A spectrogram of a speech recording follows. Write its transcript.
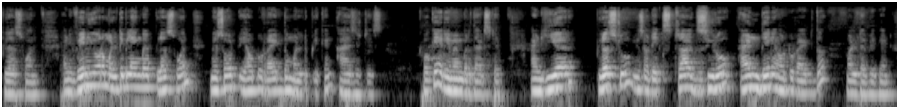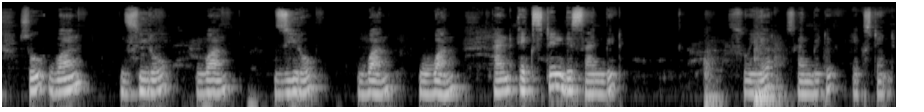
plus 1 and when you are multiplying by plus 1 means what? You have to write the multiplicand as it is. Okay remember that step. And here plus 2 means what? Extra 0 and then you have to write the multiplicand so 1 0 1 0 1 1 and extend this sign bit so here sign bit is extended.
